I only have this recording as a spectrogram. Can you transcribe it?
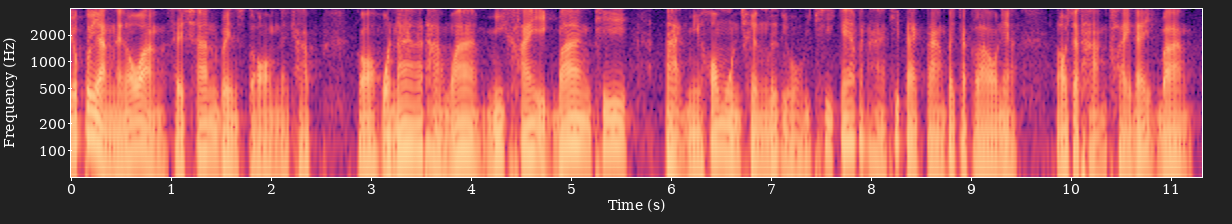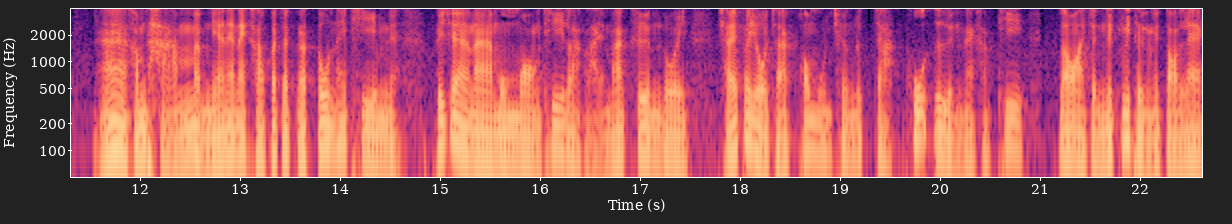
ยกตัวอย่างในระหว่างเซสชัน brainstorm นะครับก็หัวหน้าก็ถามว่ามีใครอีกบ้างที่ อาจมีข้อมูลเชิงลึกหรือวิธีแก้ปัญหาที่แตกต่างไปจากเราเนี่ยเราจะถามใครได้อีกบ้างคำถามแบบนี้เนี่ยนะครับ ก็จะกระตุ้นให้ทีมเนี่ยพิจารณามุมมองที่หลากหลายมากขึ้น โดยใช้ประโยชน์จากข้อมูลเชิงลึกจากผู้อื่นนะครับ ที่เราอาจจะนึกไม่ถึงในตอนแรก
